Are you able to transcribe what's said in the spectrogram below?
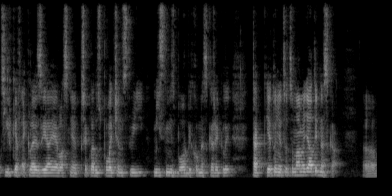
církev eklézia je vlastně překladu společenství, místní sbor, bychom dneska řekli, tak je to něco, co máme dělat i dneska. Eh,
